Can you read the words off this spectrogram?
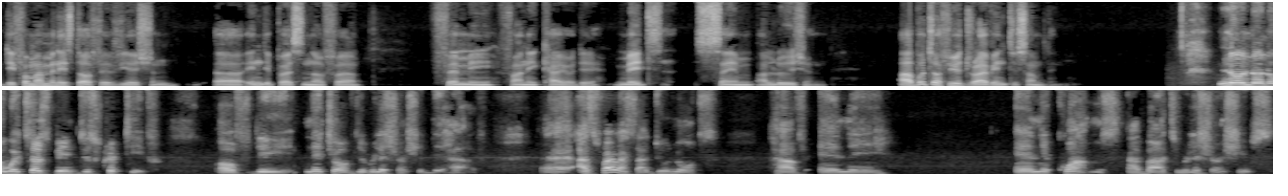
the former Minister of Aviation, uh, in the person of uh, Femi Fani Kayode, made same allusion. Are both of you driving to something? No, no, no. We're just being descriptive of the nature of the relationship they have. Uh, as far as I do not have any any qualms about relationships,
